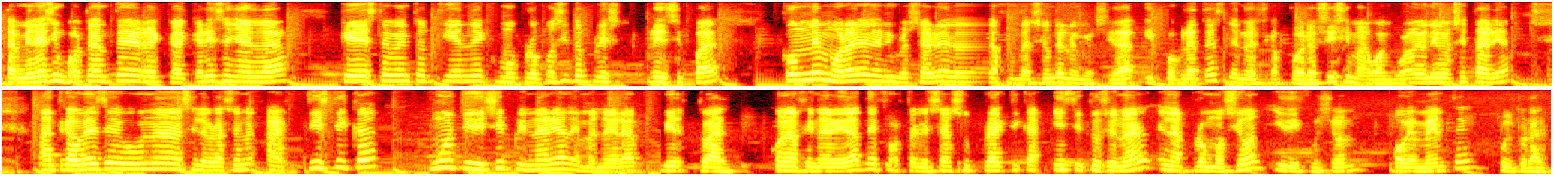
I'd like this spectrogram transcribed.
También es importante recalcar y señalar que este evento tiene como propósito principal conmemorar el aniversario de la fundación de la Universidad Hipócrates, de nuestra poderosísima vanguardia universitaria, a través de una celebración artística multidisciplinaria de manera virtual, con la finalidad de fortalecer su práctica institucional en la promoción y difusión, obviamente, cultural.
